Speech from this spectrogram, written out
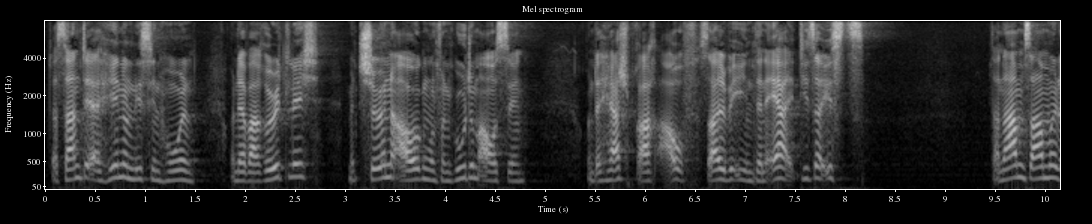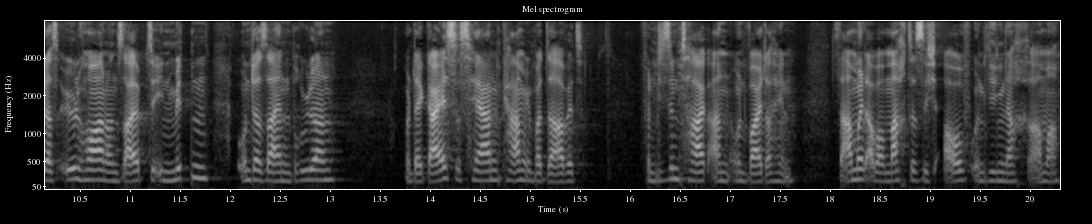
Da sandte er hin und ließ ihn holen, und er war rötlich, mit schönen Augen und von gutem Aussehen. Und der Herr sprach auf, salbe ihn, denn er, dieser ist's. Da nahm Samuel das Ölhorn und salbte ihn mitten unter seinen Brüdern, und der Geist des Herrn kam über David von diesem Tag an und weiterhin. Samuel aber machte sich auf und ging nach Rama.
